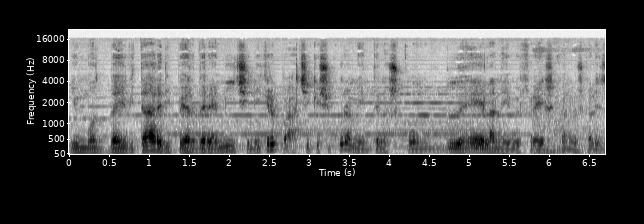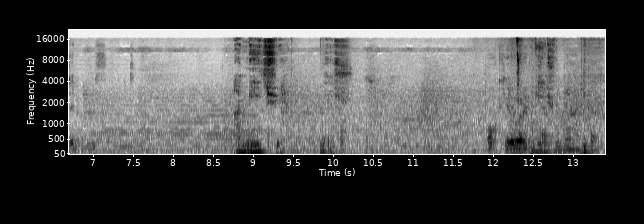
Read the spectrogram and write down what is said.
in modo da evitare di perdere amici nei crepacci che sicuramente nasconde la neve fresca, non riesco a leggere più il fonte. Amici, adesso. Poche ore di camminata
